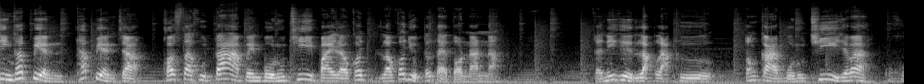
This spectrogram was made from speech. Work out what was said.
ริง ๆ ถ้าเปลี่ยนถ้าเปลี่ยนจากคอสตาคูต้าเป็นโบนุชชี่ไปเราก็เราก็หยุดตั้งแต่ตอนนั้นนะ แต่นี่คือหลักๆคือ ต้องการโบนุชชี่ใช่ป่ะ โอ้โห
